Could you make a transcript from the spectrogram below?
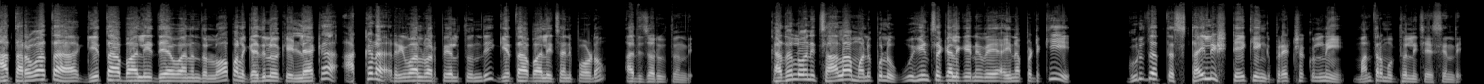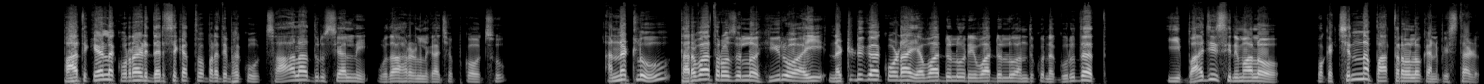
ఆ తర్వాత గీతాబాలి దేవానంద్ లోపల గదిలోకి వెళ్ళాక అక్కడ రివాల్వర్ పేలుతుంది గీతాబాలి చనిపోవడం అది జరుగుతుంది. కథలోని చాలా మలుపులు ఊహించగలిగినవే అయినప్పటికీ గురుదత్ స్టైలిష్ టేకింగ్ ప్రేక్షకుల్ని మంత్రముగ్ధుల్ని చేసింది. పాతికేళ్ళ కుర్రాడి దర్శకత్వ ప్రతిభకు చాలా దృశ్యాల్ని ఉదాహరణలుగా చెప్పుకోవచ్చు. అన్నట్లు తర్వాత రోజుల్లో హీరో అయి నటుడిగా కూడా అవార్డులు రివార్డులు అందుకున్న గురుదత్ ఈ బాజీ సినిమాలో ఒక చిన్న పాత్రలో కనిపిస్తాడు.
